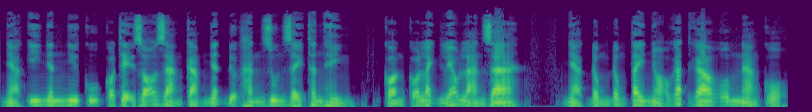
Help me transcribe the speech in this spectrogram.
nhạc y nhân như cũ có thể rõ ràng cảm nhận được hắn run rẩy thân hình, còn có lạnh lẽo làn da. Nhạc đồng đồng tay nhỏ gắt gao ôm nàng cổ,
